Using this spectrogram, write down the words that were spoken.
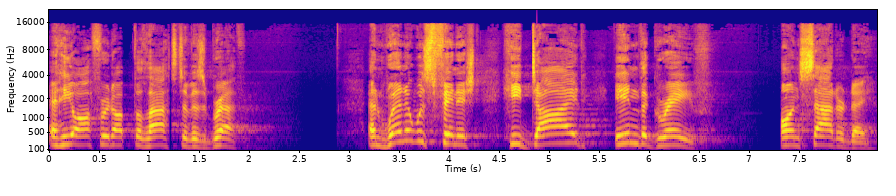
And he offered up the last of his breath. And when it was finished, he died in the grave on Saturday.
